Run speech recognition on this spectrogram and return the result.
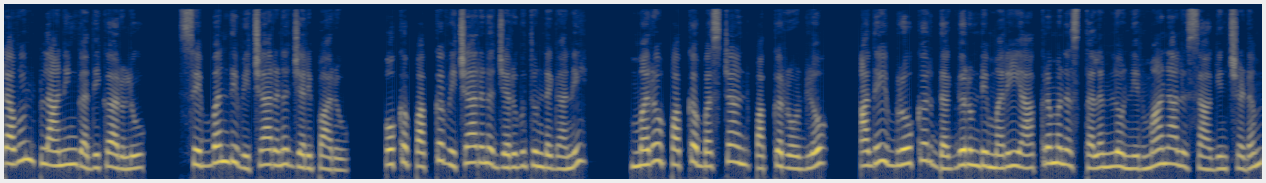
టౌన్ ప్లానింగ్ అధికారులు సిబ్బంది విచారణ జరిపారు. ఒక పక్క విచారణ జరుగుతుండగానే మరో పక్క బస్టాండ్ పక్క రోడ్లో అదే బ్రోకర్ దగ్గరుండి మరీ ఆక్రమణ స్థలంలో నిర్మాణాలు సాగించడం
